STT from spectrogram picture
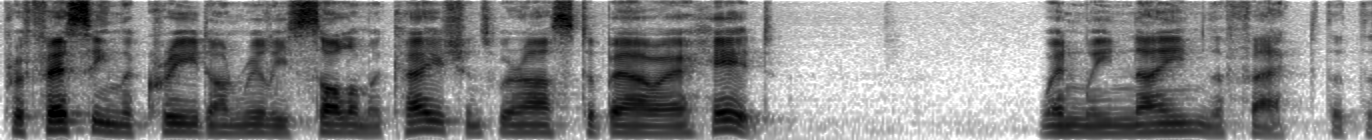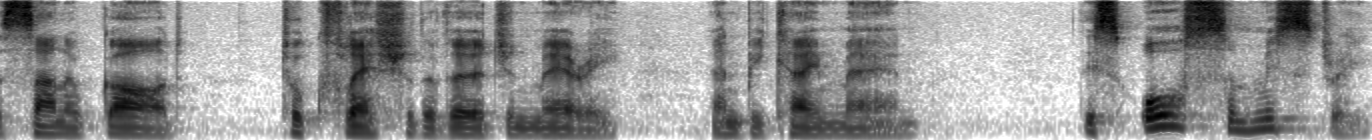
professing the creed on really solemn occasions, we're asked to bow our head when we name the fact that the Son of God took flesh of the Virgin Mary and became man. This awesome mystery,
